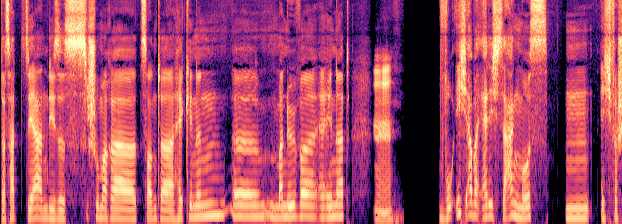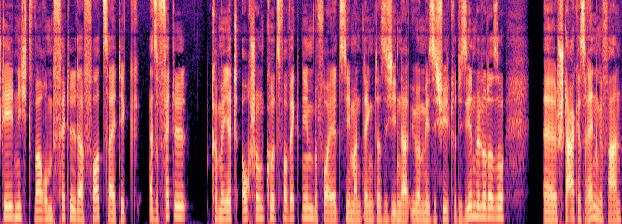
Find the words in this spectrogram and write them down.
das hat sehr an dieses Schumacher-Zonta-Häkkinen-Manöver erinnert. Mhm. Wo ich aber ehrlich sagen muss, mh, ich verstehe nicht, warum Vettel da vorzeitig, also Vettel können wir jetzt auch schon kurz vorwegnehmen, bevor jetzt jemand denkt, dass ich ihn da übermäßig viel kritisieren will oder so. Äh, starkes Rennen gefahren.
